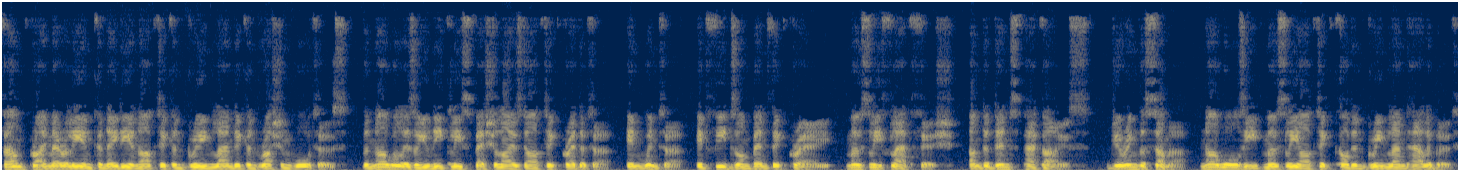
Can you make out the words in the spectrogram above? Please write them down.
Found primarily in Canadian Arctic and Greenlandic and Russian waters, the narwhal is a uniquely specialized Arctic predator. In winter, it feeds on benthic prey, mostly flatfish, under dense pack ice. During the summer, narwhals eat mostly Arctic cod and Greenland halibut,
